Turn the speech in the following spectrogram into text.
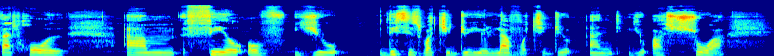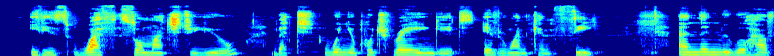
that whole um feel of you this is what you do you love what you do and you are sure it is worth so much to you that when you're portraying it everyone can see and then we will have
